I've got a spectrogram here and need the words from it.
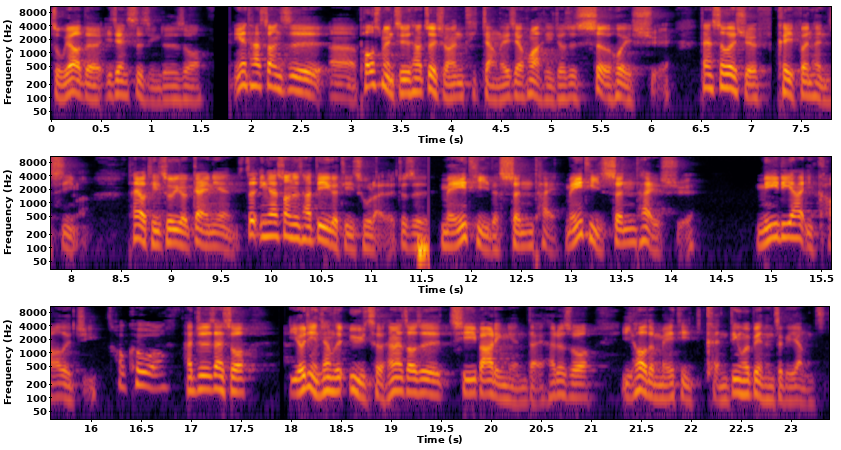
主要的一件事情就是说。因为他算是呃，Postman 其实他最喜欢讲的一些话题就是社会学，但社会学可以分很细嘛。他有提出一个概念，这应该算是他第一个提出来的，就是媒体的生态，媒体生态学 （Media Ecology）。好酷哦！他就是在说，有点像是预测。他那时候是七八零年代，他就说以后的媒体肯定会变成这个样子。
